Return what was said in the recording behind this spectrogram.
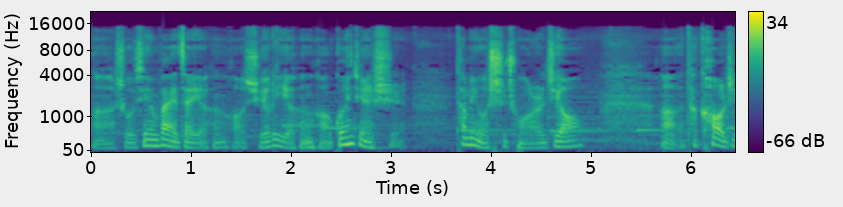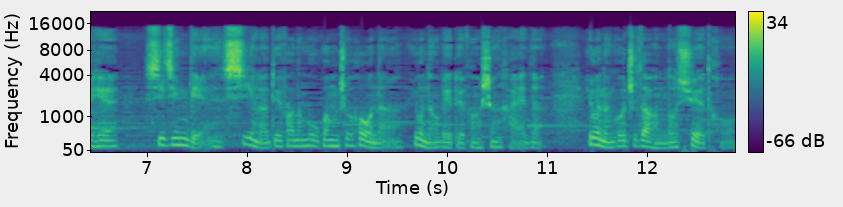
啊。首先外在也很好，学历也很好，关键是她没有恃宠而骄啊。她靠这些吸金点吸引了对方的目光之后呢，又能为对方生孩子，又能够制造很多噱头，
